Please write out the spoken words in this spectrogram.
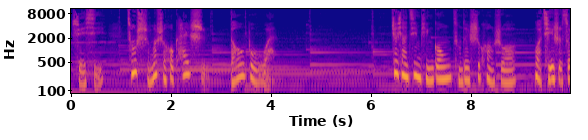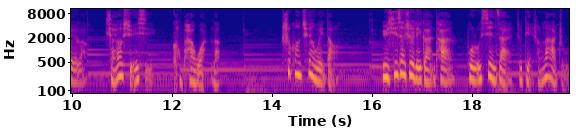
学习，从什么时候开始都不晚。就像晋平公曾对师旷说：“我七十岁了，想要学习，恐怕晚了。”师旷劝慰道：“与其在这里感叹，不如现在就点上蜡烛，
